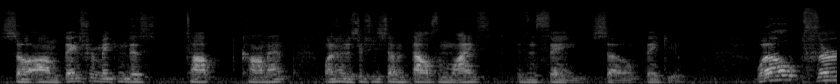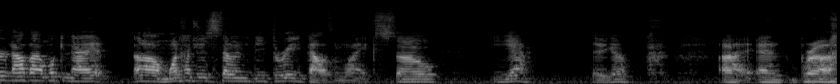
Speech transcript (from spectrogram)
So um, thanks for making this top comment. 167,000 likes is insane. So thank you. Well, sir, now that I'm looking at it, um, 173,000 likes. So yeah, there you go. Alright, and bruh,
